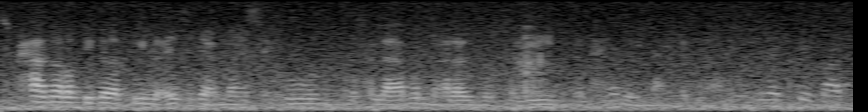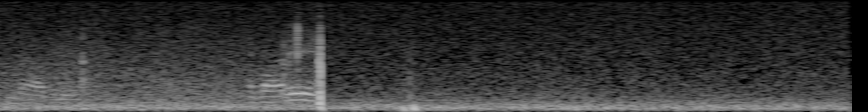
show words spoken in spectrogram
سبحان ربك رب العزة عما يصفون وسلام على المرسلين والحمد لله رب العالمين. ہمارے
